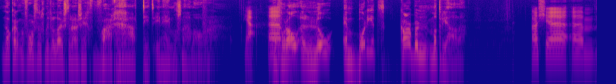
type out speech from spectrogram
Nou kan ik me voorstellen dat de gemiddelde luisteraar zegt, waar gaat dit in hemelsnaam over? Ja, en eh, vooral low-embodied carbon materialen. als je ehm,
